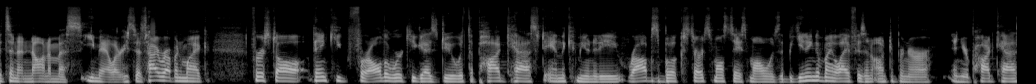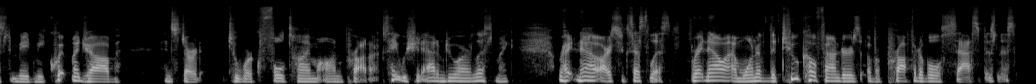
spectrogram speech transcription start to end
it's an anonymous emailer. He says, Hi, Rob and Mike. First of all, thank you for all the work you guys do with the podcast and the community. Rob's book, Start Small, Stay Small, was the beginning of my life as an entrepreneur, and your podcast made me quit my job and start to work full time on products. Hey, we should add them to our list, Mike. Right now, our success list. Right now, I'm one of the two co founders of a profitable SaaS business.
